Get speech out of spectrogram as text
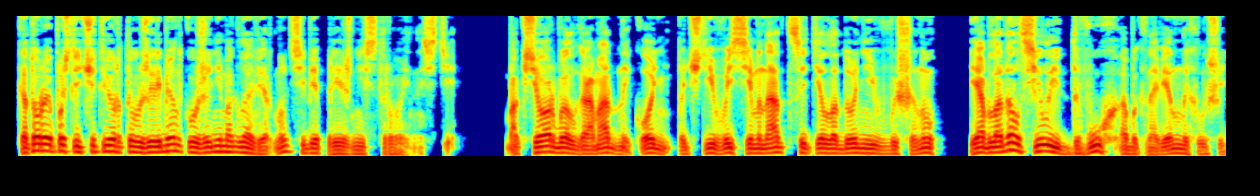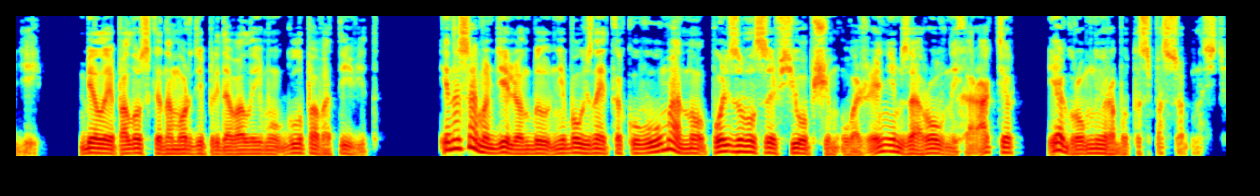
которая после четвертого же ребенка уже не могла вернуть себе прежней стройности. Боксер был громадный конь, почти восемнадцати ладоней в вышину, и обладал силой двух обыкновенных лошадей. Белая полоска на морде придавала ему глуповатый вид. И на самом деле он был не бог знает какого ума, но пользовался всеобщим уважением за ровный характер и огромную работоспособность.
